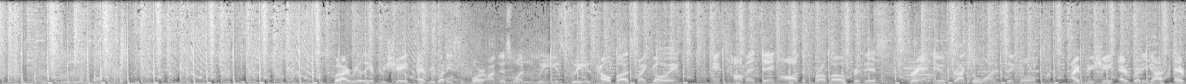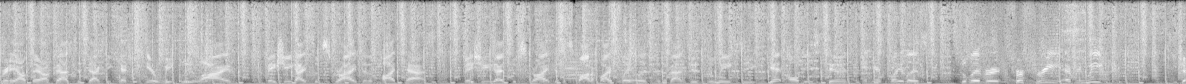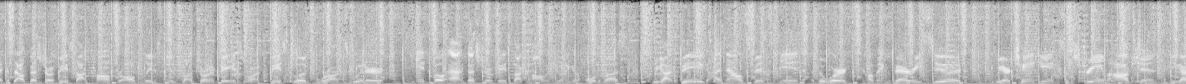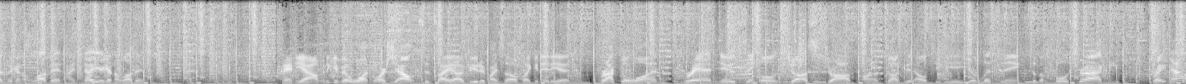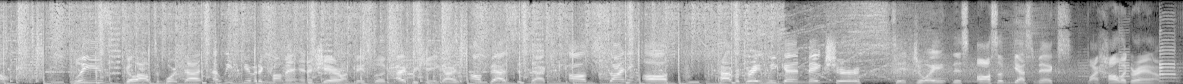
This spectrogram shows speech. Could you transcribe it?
But I really appreciate everybody's support on this one. Please, please help us by going and commenting on the promo for this brand new Fractal One single. I appreciate everybody got everybody out there. I'm Bad Syntax. You catch me here weekly live. Make sure you guys subscribe to the podcast. Make sure you guys subscribe to the Spotify playlist for the Bad Tunes of the Week so you can get all these tunes in your playlist delivered for free every week. Check us out, bestdrumandbass.com for all the latest news about drum and bass. We're on Facebook, we're on Twitter, info at bestdrumandbass.com if you want to get a hold of us. We got big announcements in the works coming very soon. We are changing some stream options. You guys are going to love it. I know you're going to love it. And yeah, I'm going to give it one more shout since I uh, muted myself like an idiot. Fractal One, brand new single just dropped on Abducted LTD. You're listening to the full track right now. Please go out support that. At least give it a comment and a share on Facebook. I appreciate you guys. I'm Bad Syntax. I'm signing off. Have a great weekend. Make sure to enjoy this awesome guest mix by Hologram.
